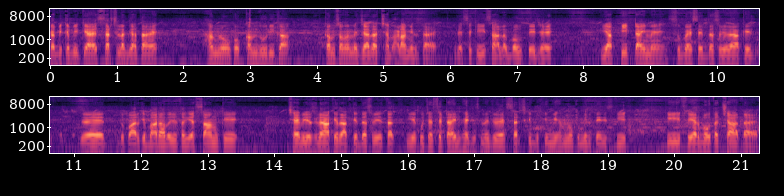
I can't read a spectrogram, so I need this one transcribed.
कभी कभी क्या है सर्च लग जाता है। हम लोगों को कम दूरी का, कम समय में ज़्यादा अच्छा भाड़ा मिलता है। जैसे कि सालक बहुत तेज़ है, या पीक टाइम है, सुबह से दस बजे लगा के जो है दोपहर के बारह बजे तक, या शाम के छः बजे से लगा के रात के दस बजे तक, ये कुछ ऐसे टाइम है जिसमें जो है सर्च की बुकिंग भी हम लोग को मिलते हैं, जिसकी कि फेयर बहुत अच्छा आता है।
